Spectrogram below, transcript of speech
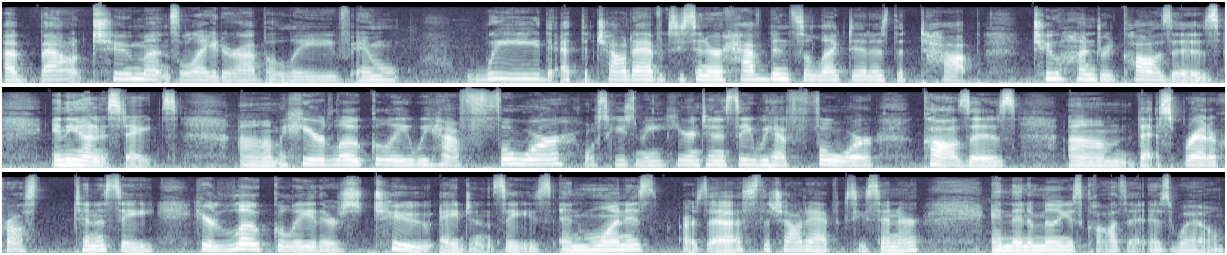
about two months later, I believe. And we at the Child Advocacy Center have been selected as the top 200 causes in the United States. Um, here locally, we have four, well, excuse me, here in Tennessee, we have four causes um, that spread across Tennessee. Here locally, there's two agencies, and one is, is us, the Child Advocacy Center, and then Amelia's Closet as well.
